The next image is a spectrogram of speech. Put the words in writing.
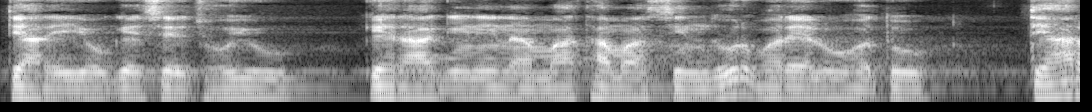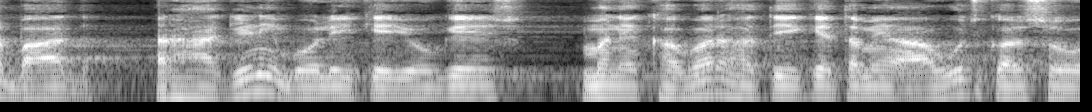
ત્યારે યોગેશે જોયું કે, રાગીણીના માથામાં સિંદૂર ભરેલું હતું. ત્યારબાદ રાગીણી બોલી કે, યોગેશ, મને ખબર હતી કે તમે આવું જ કરશો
